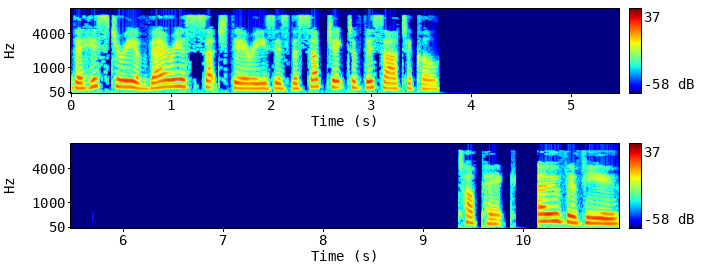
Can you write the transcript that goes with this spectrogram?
The history of various such theories is the subject of this article. Overview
